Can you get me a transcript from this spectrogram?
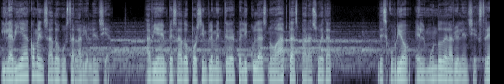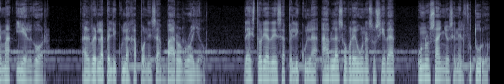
y le había comenzado a gustar la violencia. Había empezado por simplemente ver películas no aptas para su edad. Descubrió el mundo de la violencia extrema y el gore al ver la película japonesa Battle Royale. La historia de esa película habla sobre una sociedad unos años en el futuro,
